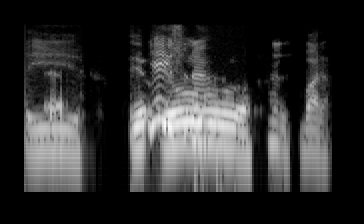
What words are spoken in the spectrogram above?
E. É, eu, e é isso, né? Hum, bora.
